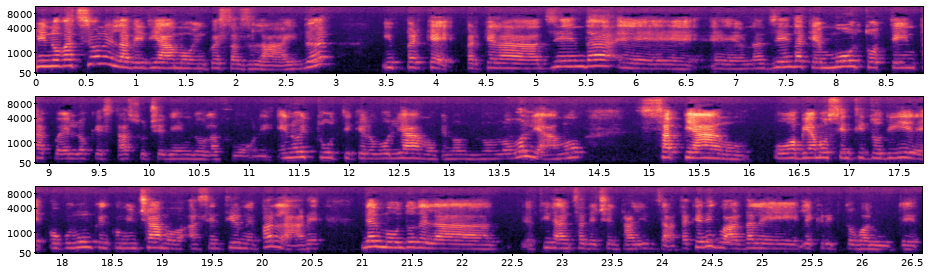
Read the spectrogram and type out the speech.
L'innovazione la vediamo in questa slide perché? Perché l'azienda è, è un'azienda che è molto attenta a quello che sta succedendo là fuori e noi tutti che lo vogliamo, che non, non lo vogliamo, sappiamo o abbiamo sentito dire o comunque incominciamo a sentirne parlare nel mondo della finanza decentralizzata che riguarda le, le criptovalute,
